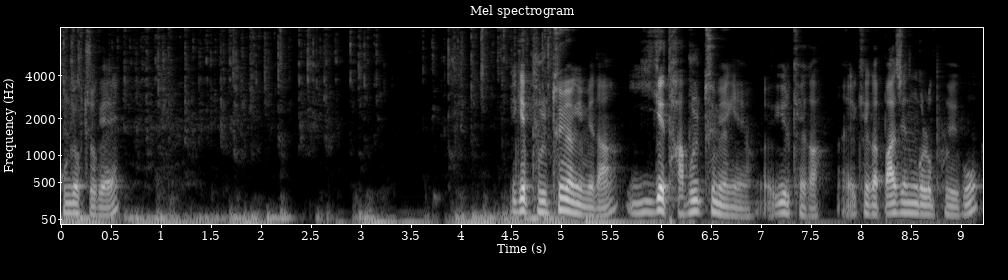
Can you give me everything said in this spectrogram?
공격 쪽에 이게 불투명입니다. 이게 다 불투명이에요. 이렇게가 이렇게가 빠지는 걸로 보이고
